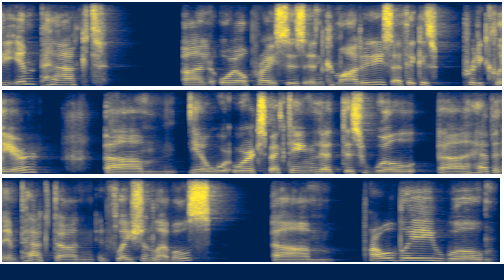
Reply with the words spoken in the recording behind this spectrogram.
The impact on oil prices and commodities, I think, is pretty clear. Um, you know, we're, we're, expecting that this will uh, have an impact on inflation levels. Um, probably will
